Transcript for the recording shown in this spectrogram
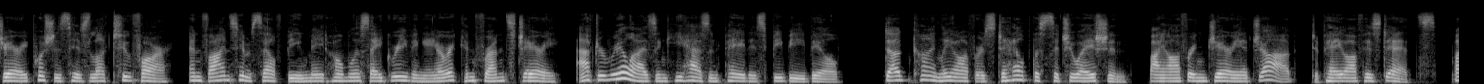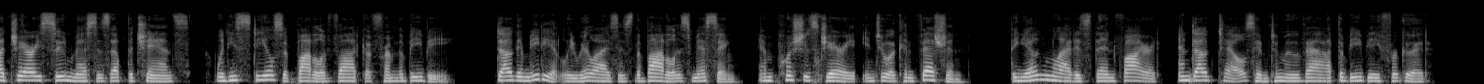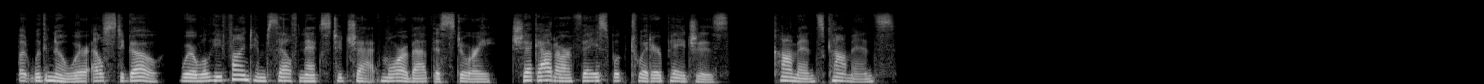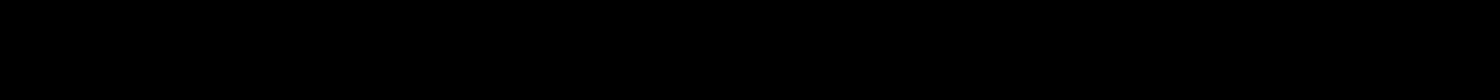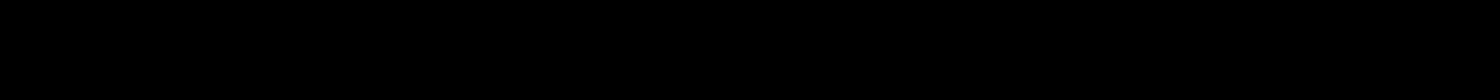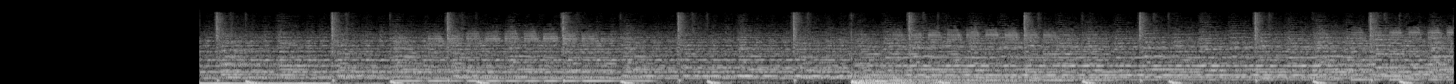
Gerry pushes his luck too far and finds himself being made homeless. A grieving Eric confronts Gerry after realizing he hasn't paid his BB bill. Doug kindly offers to help the situation by offering Gerry a job to pay off his debts, but Gerry soon messes up the chance when he steals a bottle of vodka from the BB. Doug immediately realizes the bottle is missing and pushes Gerry into a confession. The young lad is then fired, and Doug tells him to move out the BB for good. But with nowhere else to go, where will he find himself next to chat more about this story? Check out our Facebook Twitter pages. Comments comments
